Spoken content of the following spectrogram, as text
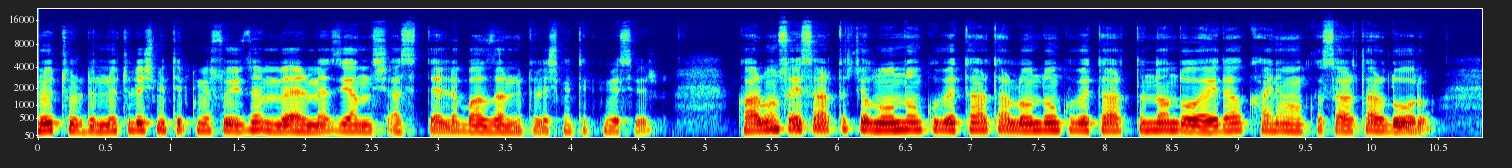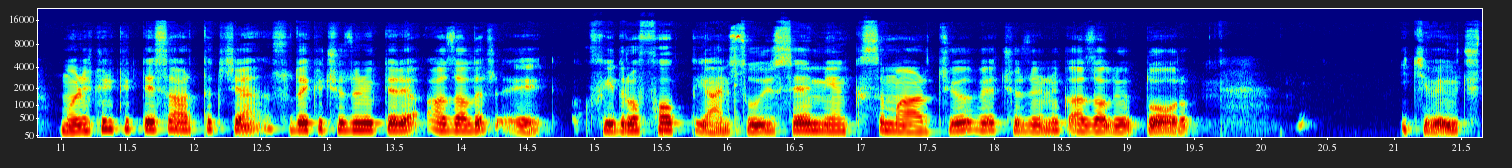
nötrdür. Nötrleşme tepkimesi o yüzden vermez. Yanlış asitlerle bazıları nötrleşme tepkimesi verir. Karbon sayısı arttıkça London kuvveti artar. London kuvveti arttığından dolayı da kaynama noktası artar. Doğru. Molekül kütlesi arttıkça sudaki çözünürlükleri azalır. E, hidrofob yani suyu sevmeyen kısım artıyor ve çözünürlük azalıyor. Doğru. 2 ve 3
